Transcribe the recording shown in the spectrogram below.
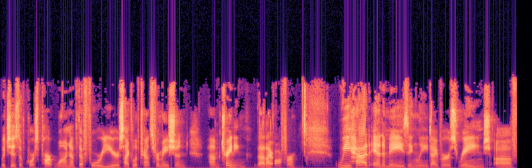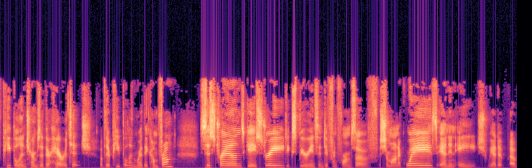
which is, of course, part one of the four year cycle of transformation um, training that I offer we had an amazingly diverse range of people in terms of their heritage, of their people and where they come from. Cis trans, gay straight, experience in different forms of shamanic ways, and in age. We had a, a,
